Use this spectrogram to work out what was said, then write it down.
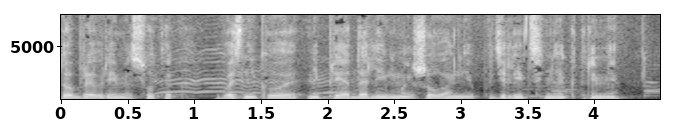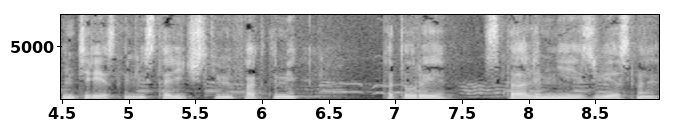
доброе время суток. Возникло непреодолимое желание поделиться некоторыми интересными историческими фактами, которые стали мне известны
